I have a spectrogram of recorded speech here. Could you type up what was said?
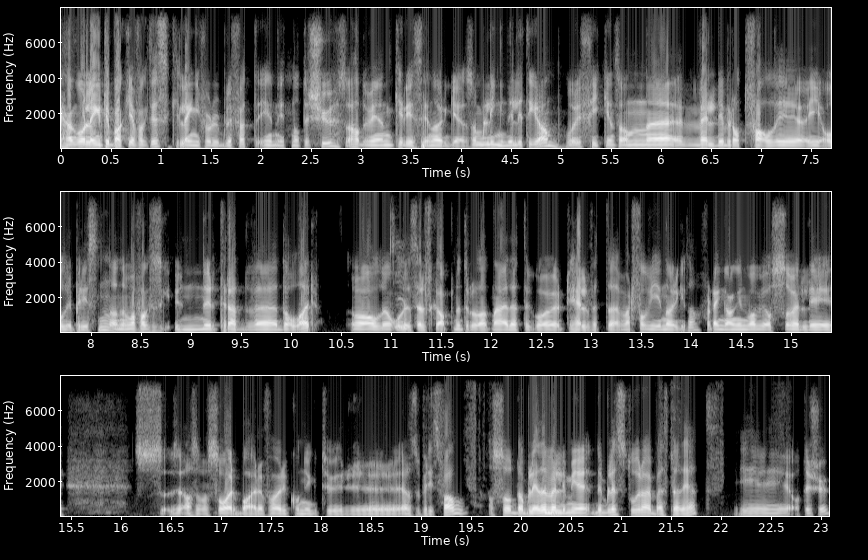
Jeg kan gå lenger tilbake, faktisk. Lenge før du ble født. I 1987 så hadde vi en krise i Norge som ligner litt, hvor vi fikk en sånn uh, veldig brått fall i, i, oljeprisen. og Den var faktisk under 30 dollar. Og alle oljeselskapene trodde at nei, dette går til helvete. I hvert fall vi i Norge, da. For den gangen var vi også veldig altså sårbare for konjunktur, altså prisfall. Og så da ble det veldig mye Det ble stor arbeidsledighet i 87.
